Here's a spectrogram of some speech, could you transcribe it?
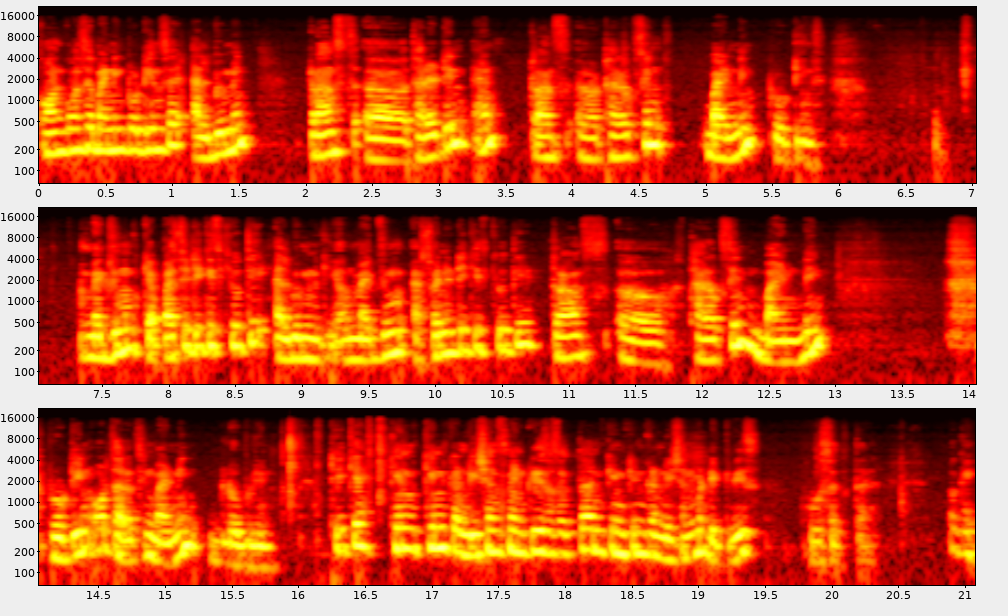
कौन कौन से बाइंडिंग प्रोटीन्स है? Albumin transthyretin and trans thyroxine binding proteins maximum capacity किसकी होती है? एल्बुमिन की। और मैक्सिमम एफिनिटी किसकी होती है? ट्रांस थायरोक्सिन बाइंडिंग प्रोटीन और थायरोक्सिन बाइंडिंग ग्लोबुलिन ठीक है? किन किन कंडीशंस में इंक्रीज हो सकता है? किन किन कंडीशन में डिक्रीज हो सकता है? ओके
